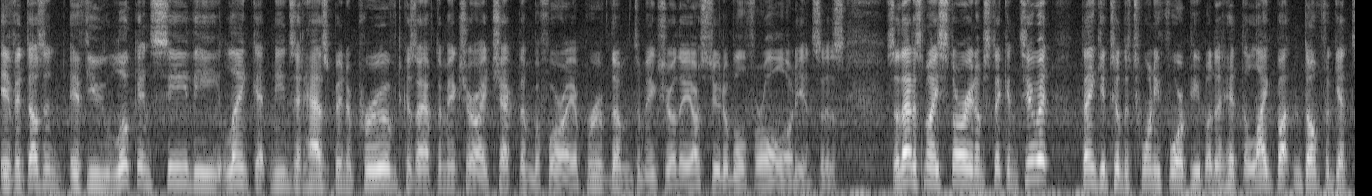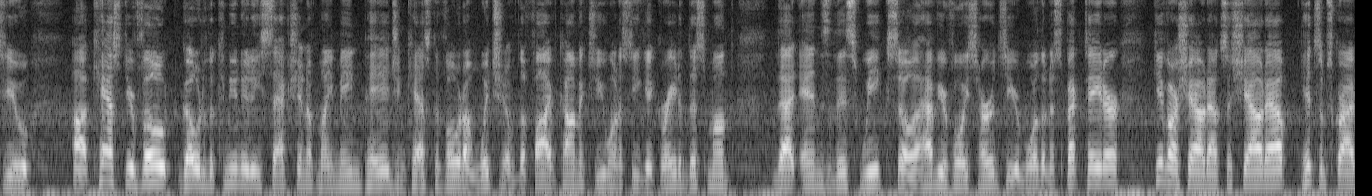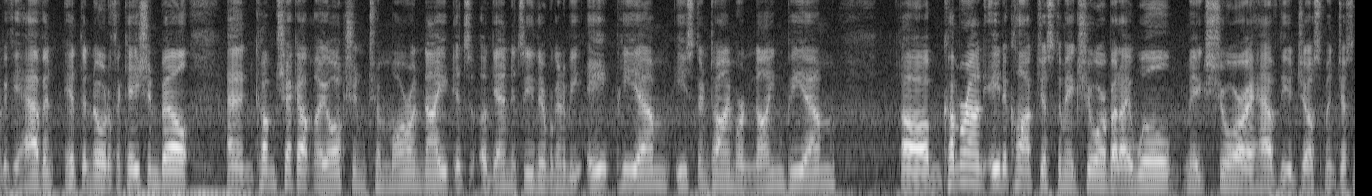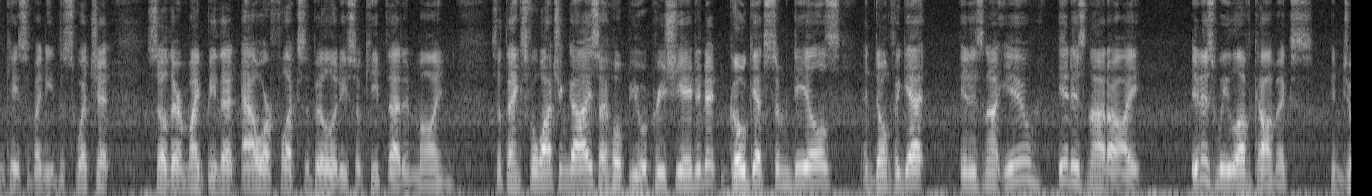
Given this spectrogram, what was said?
if it doesn't, if you look and see the link, it means it has been approved because I have to make sure I check them before I approve them to make sure they are suitable for all audiences. So that is my story, and I'm sticking to it. Thank you to the 24 people that hit the like button. Don't forget to uh, cast your vote. Go to the community section of my main page and cast a vote on which of the five comics you want to see get graded this month. That ends this week, so have your voice heard so you're more than a spectator. Give our shout-outs a shout-out. Hit subscribe if you haven't. Hit the notification bell. And come check out my auction tomorrow night. It's Again, it's either going to be 8 p.m. Eastern Time or 9 p.m. Um, come around 8 o'clock just to make sure, but I will make sure I have the adjustment just in case if I need to switch it. So there might be that hour flexibility, so keep that in mind. So thanks for watching, guys. I hope you appreciated it. Go get some deals, and don't forget, it is not you, it is not I, it is We Love Comics. Enjoy.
